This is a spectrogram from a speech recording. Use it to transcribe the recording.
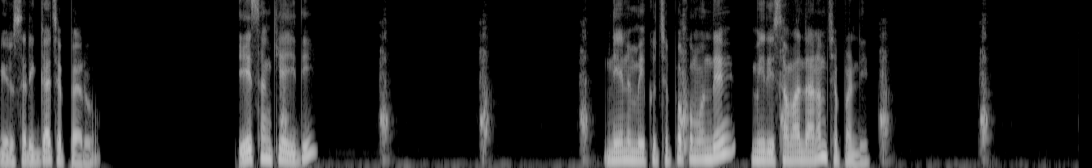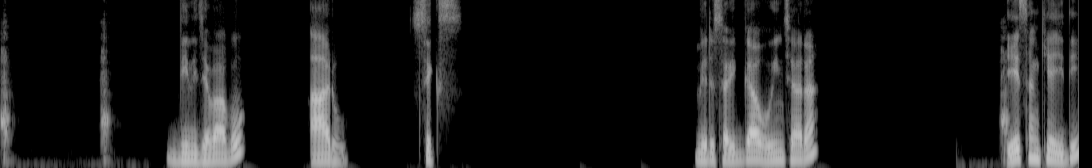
మీరు సరిగ్గా చెప్పారు. ఏ సంఖ్య ఇది? నేను మీకు చెప్పకముందే మీరు సమాధానం చెప్పండి. దీని జవాబు 6. 6 మీరు సరిగ్గా ఊహించారా? ఏ సంఖ్య ఇది?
